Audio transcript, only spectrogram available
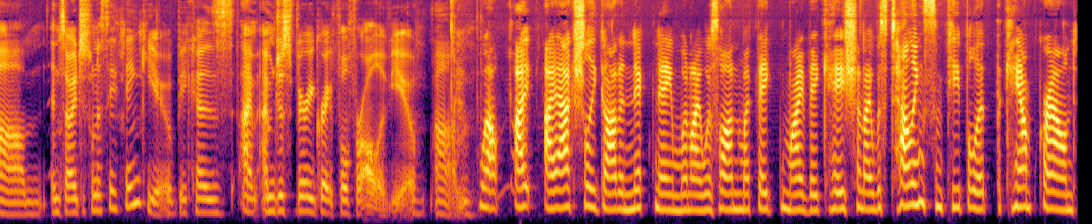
um, and so I just want to say thank you because I'm, I'm just very grateful for all of you um, Well, I, I actually got a nickname when I was on my vac- my vacation. I was telling some people at the campground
